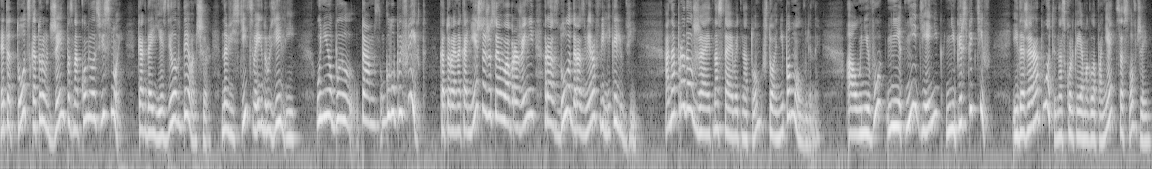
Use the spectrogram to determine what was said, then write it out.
Это тот, с которым Джейн познакомилась весной, когда ездила в Девоншир навестить своих друзей Ли». У нее был там глупый флирт, который она, конечно же, в своем воображении раздула до размеров великой любви. Она продолжает настаивать на том, что они помолвлены. А у него нет ни денег, ни перспектив. И даже работы, насколько я могла понять, со слов Джейн.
